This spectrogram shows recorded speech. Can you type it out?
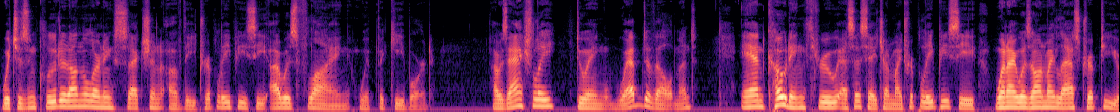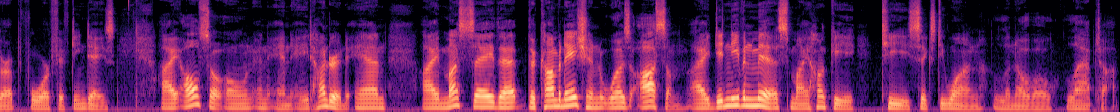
which is included on the learning section of the EEE PC, I was flying with the keyboard. I was actually doing web development and coding through SSH on my EEE PC when I was on my last trip to Europe for 15 days. I also own an N800 and I must say that the combination was awesome. I didn't even miss my hunky T61 Lenovo laptop.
